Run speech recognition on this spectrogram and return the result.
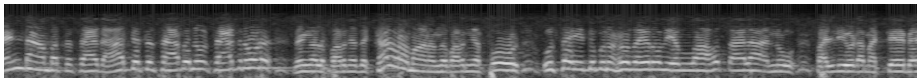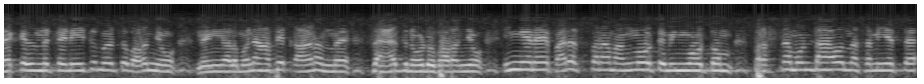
രണ്ടാമത്തെ സാദ് ആദ്യത്തെ സാബിനോ സാദിനോട് നിങ്ങൾ പറഞ്ഞത് കള്ളമാണെന്ന് പറഞ്ഞപ്പോൾ അൻഹു പള്ളിയുടെ മറ്റേ ബേക്കിൽ നിന്ന് എണീറ്റ് പറഞ്ഞു നിങ്ങൾ മുനാഫിക്കാണെന്ന് സാദിനോട് പറഞ്ഞു. ഇങ്ങനെ പരസ്പരം അങ്ങോട്ടും ഇങ്ങോട്ടും പ്രശ്നമുണ്ടാവുന്ന സമയത്ത്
